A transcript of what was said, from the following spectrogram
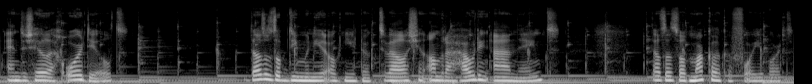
En dus heel erg oordeelt dat het op die manier ook niet lukt. Terwijl als je een andere houding aanneemt, dat het wat makkelijker voor je wordt.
